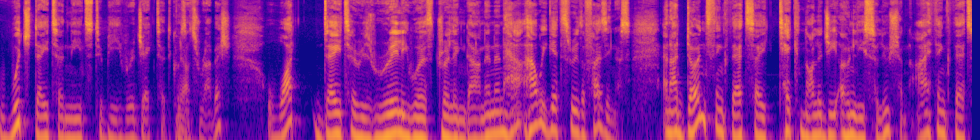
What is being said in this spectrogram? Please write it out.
which data needs to be rejected because yeah. it's rubbish, what data is really worth drilling down in, and how, how we get through the fuzziness. And I don't think that's a technology only solution. I think that's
